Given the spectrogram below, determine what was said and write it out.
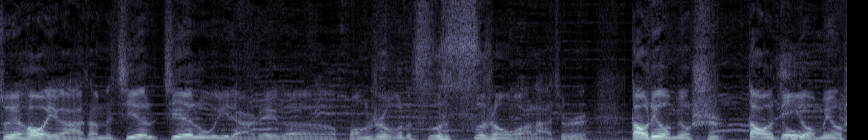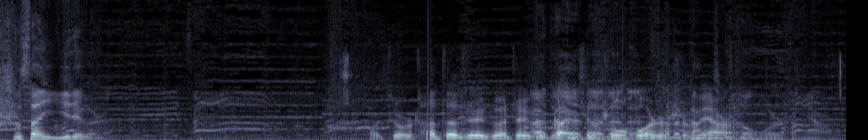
最后一个啊，咱们揭揭露一点这个黄师傅的私私生活了，就是到底有没有十到底有没有十三姨这个人？哦，就是他的这个这个感情生活是什么样感情？生活是什么样的？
